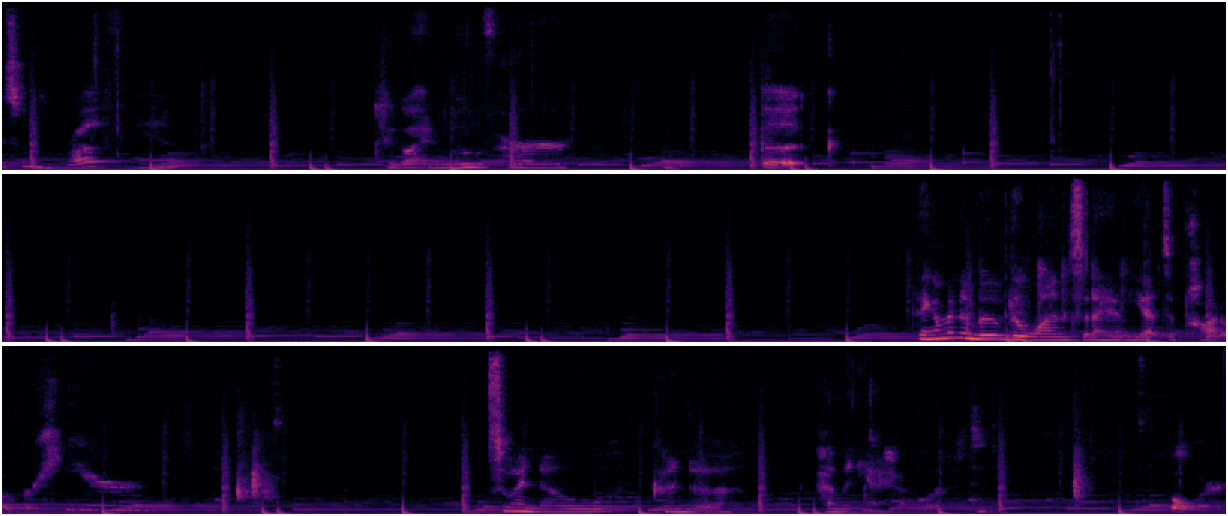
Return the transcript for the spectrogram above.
this one's rough, man. To go ahead and move her. Look. I think I'm gonna move the ones that I have yet to pot over here. So I know kinda how many I have left. Four.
